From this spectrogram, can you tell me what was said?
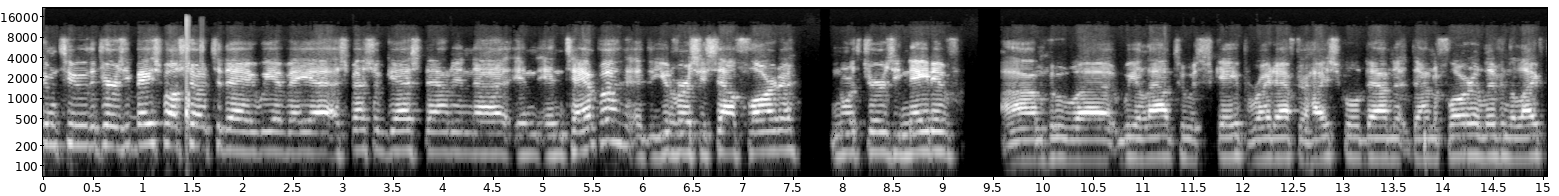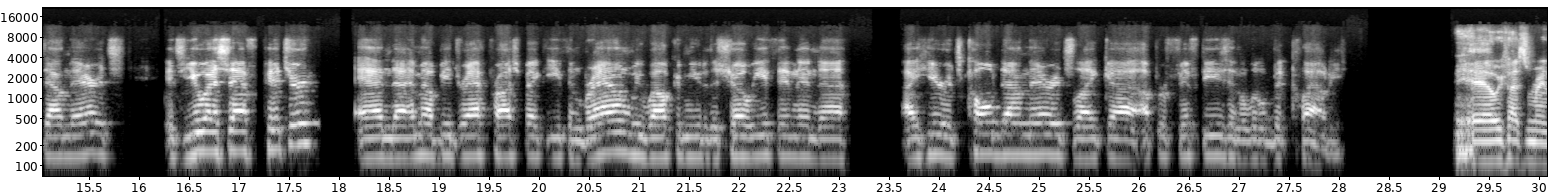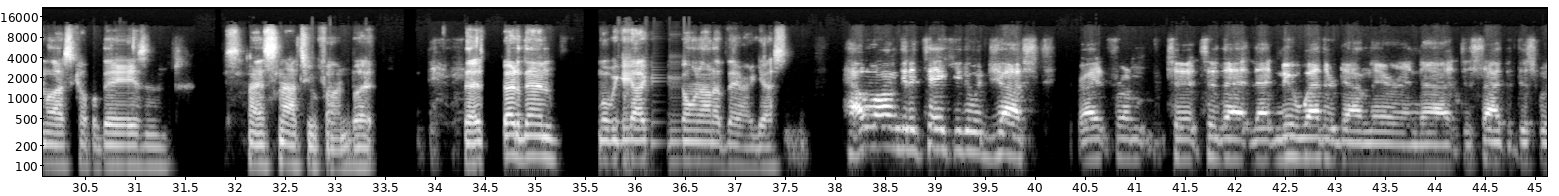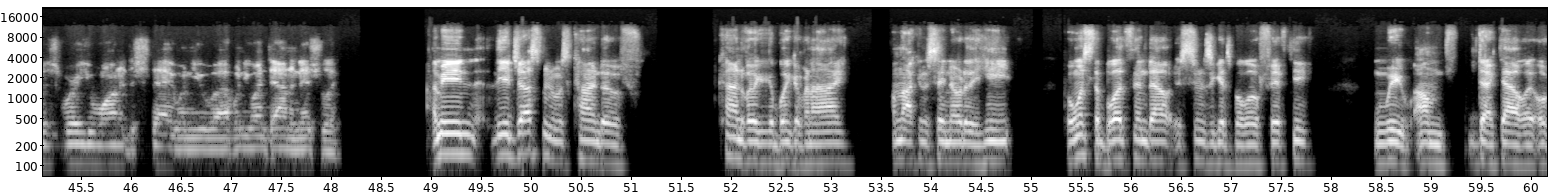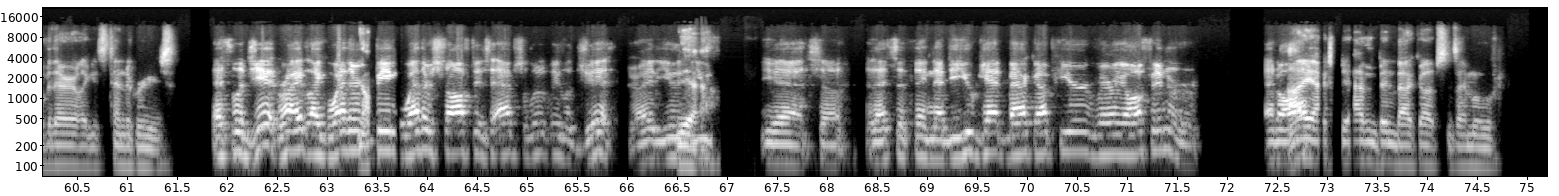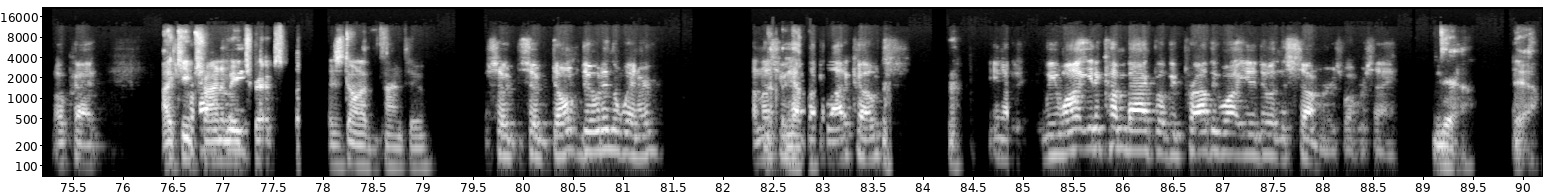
Welcome to the Jersey Baseball Show today. We have a, uh, a special guest down in, uh, in in Tampa at the University of South Florida, North Jersey native, um, who uh, we allowed to escape right after high school down to, down to Florida, living the life down there. It's it's USF pitcher and uh, MLB draft prospect Ethan Brown. We welcome you to the show, Ethan, and uh, I hear it's cold down there. It's like uh, upper 50s and a little bit cloudy. Yeah, we've had some rain the last couple days, and it's, it's not too fun, but that's better than what we got going on up there, I guess. How long did it take you to adjust, right, from to to that that new weather down there, and uh, decide that this was where you wanted to stay when you uh, when you went down initially? I mean, the adjustment was kind of kind of like a blink of an eye. I'm not going to say no to the heat, but once the blood thinned out, as soon as it gets below 50, we I'm decked out like, over there like it's 10 degrees. That's legit, right? Like weather no. being weather soft is absolutely legit, right? You, yeah. You, yeah. So that's the thing. Now, do you get back up here very often or at all? I actually haven't been back up since I moved. Okay. I keep Probably, trying to make trips, but I just don't have the time to. So, so don't do it in the winter unless you have like a lot of coats. you know, we want you to come back, but we probably want you to do it in the summer, is what we're saying. Yeah. Yeah.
